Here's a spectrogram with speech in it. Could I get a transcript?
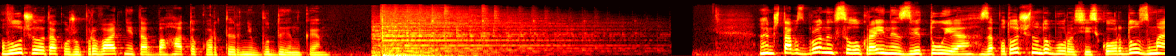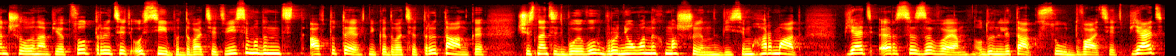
Влучили також у приватні та багатоквартирні будинки. Генштаб збройних сил України звітує. За поточну добу російську орду зменшили на 530 осіб, 28 одиниць автотехніки, 23 танки, 16 бойових броньованих машин, 8 гармат, 5 РСЗВ, один літак су 25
